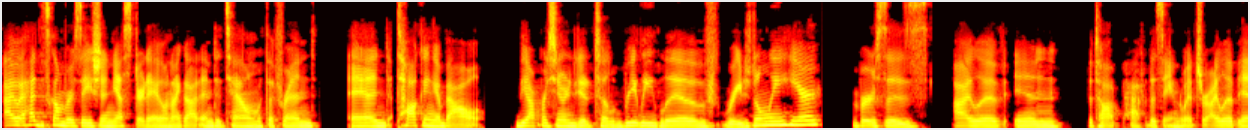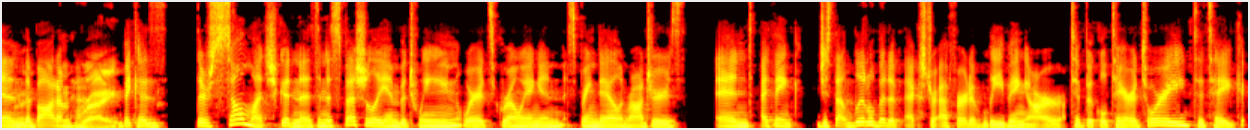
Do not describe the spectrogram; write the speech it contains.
had this conversation yesterday when I got into town with a friend and talking about the opportunity to really live regionally here versus I live in the top half of the sandwich or I live in right. the bottom half. Right. Because there's so much goodness and especially in between where it's growing in Springdale and Rogers. And I think just that little bit of extra effort of leaving our typical territory to take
